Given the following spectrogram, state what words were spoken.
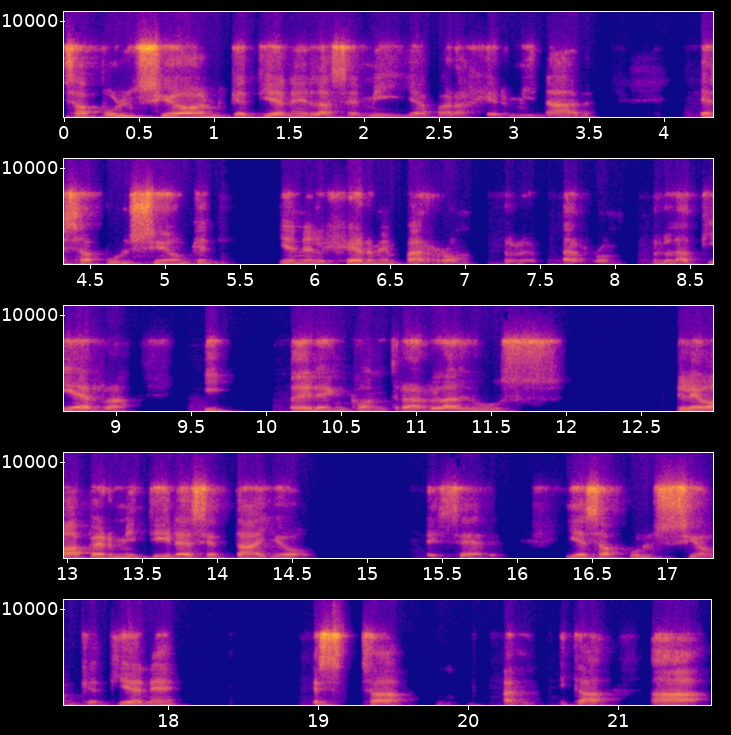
Esa pulsión que tiene la semilla para germinar, esa pulsión que tiene el germen para romper, para romper la tierra y poder encontrar la luz que le va a permitir a ese tallo crecer y esa pulsión que tiene esa plantita a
